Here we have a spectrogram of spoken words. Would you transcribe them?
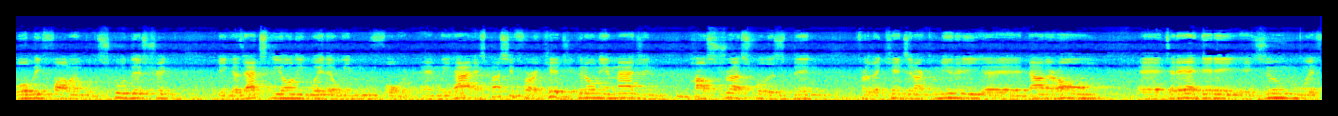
We'll be following with the school district because that's the only way that we move forward. And we had, especially for our kids, you could only imagine how stressful this has been for the kids in our community. Uh, now they're home. Uh, today I did a, a Zoom with,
